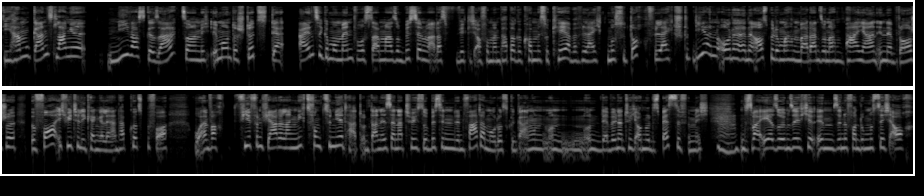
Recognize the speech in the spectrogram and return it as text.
Die haben ganz lange nie was gesagt, sondern mich immer unterstützt. Der einzige Moment, wo es dann mal so ein bisschen war, dass wirklich auch von meinem Papa gekommen ist, okay, aber vielleicht musst du doch vielleicht studieren oder eine Ausbildung machen, war dann so nach ein paar Jahren in der Branche, bevor ich Vitali kennengelernt habe, kurz bevor, wo einfach vier, fünf Jahre lang nichts funktioniert hat. Und dann ist er natürlich so ein bisschen in den Vatermodus gegangen und, und, und der will natürlich auch nur das Beste für mich. Mhm. Und es war eher so im, im Sinne von, du musst dich auch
